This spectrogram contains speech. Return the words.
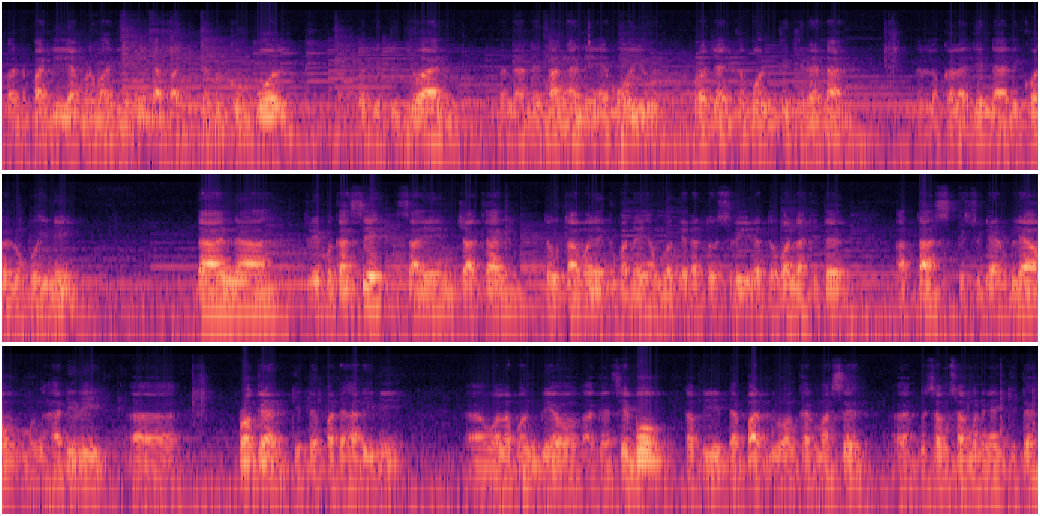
pada pagi yang berbahagia ini dapat kita berkumpul bagi tujuan menandatangani MOU projek kebun kejiranan lokal agenda di Kuala Lumpur ini dan uh, terima kasih saya ucapkan terutamanya kepada Yang Berbahagia Datuk Seri, Datuk Bandar kita atas kesudian beliau menghadiri uh, program kita pada hari ini uh, walaupun beliau agak sibuk tapi dapat meluangkan masa uh, bersama-sama dengan kita.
